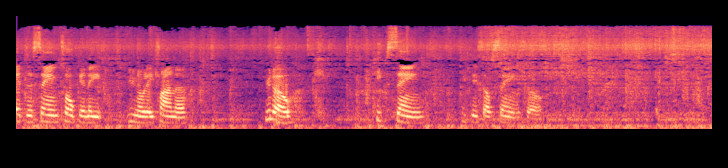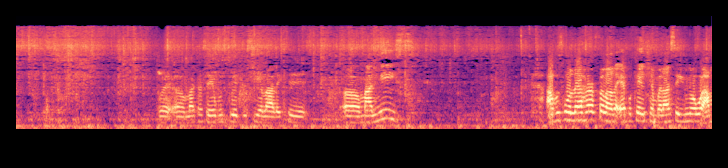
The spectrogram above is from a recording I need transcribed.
at the same token they you know, they trying to you know, keep sane, keep themselves sane, so But um, like I said, it was good to see a lot of kids. Uh, my niece, I was to let her fill out an application, but I said, you know what, I'm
